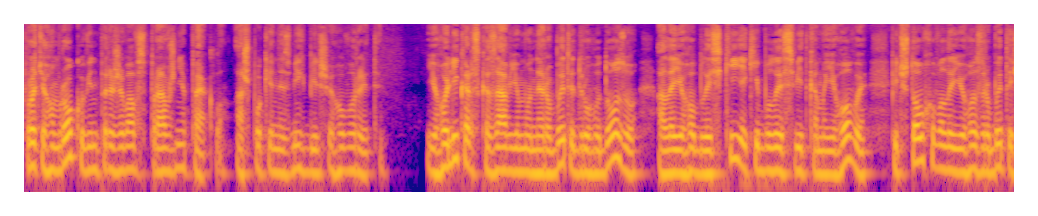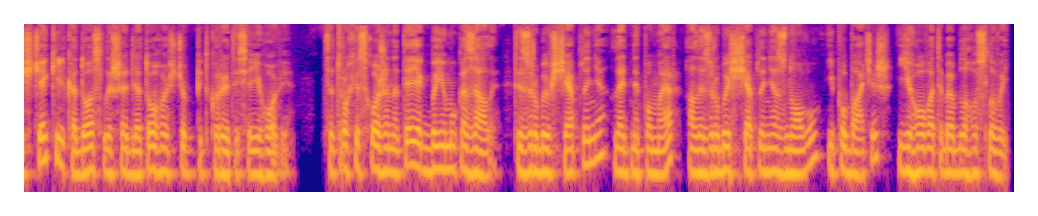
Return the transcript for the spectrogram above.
Протягом року він переживав справжнє пекло, аж поки не зміг більше говорити. Його лікар сказав йому не робити другу дозу, але його близькі, які були свідками Єгови, підштовхували його зробити ще кілька доз лише для того, щоб підкоритися Єгові. Це трохи схоже на те, якби йому казали: ти зробив щеплення, ледь не помер, але зроби щеплення знову і побачиш, Єгова тебе благословить.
